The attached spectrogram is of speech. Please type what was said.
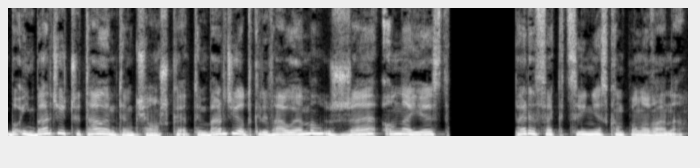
Bo im bardziej czytałem tę książkę, tym bardziej odkrywałem, że ona jest perfekcyjnie skomponowana.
